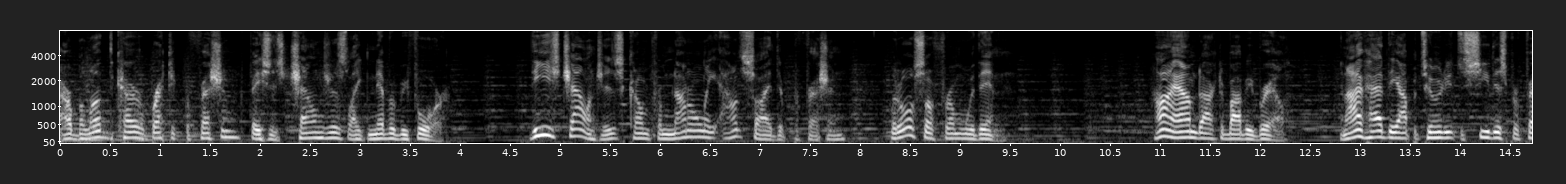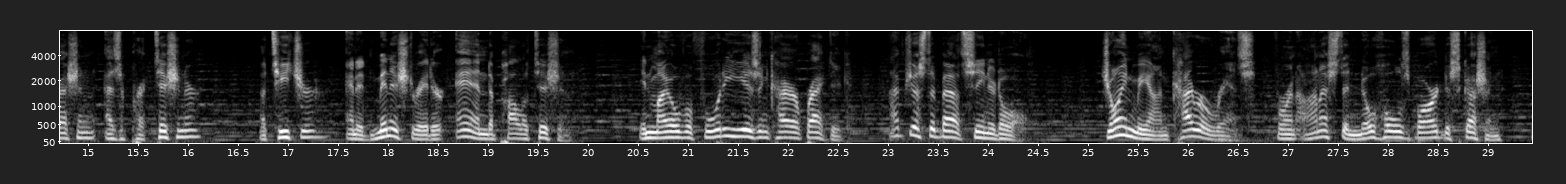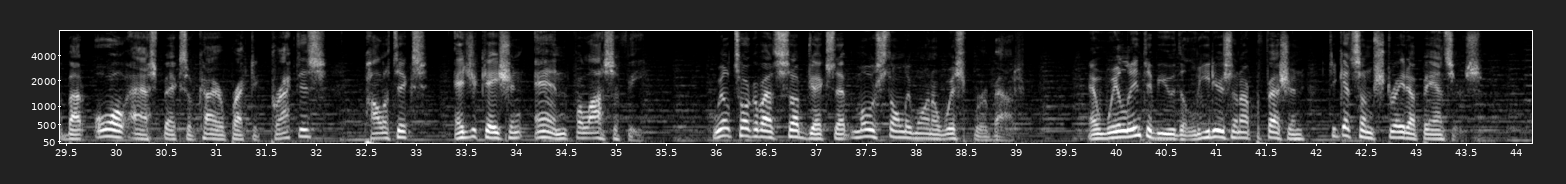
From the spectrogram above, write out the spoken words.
our beloved chiropractic profession faces challenges like never before. These challenges come from not only outside the profession, but also from within. Hi, I'm Dr. Bobby Braille, and I've had the opportunity to see this profession as a practitioner, a teacher, an administrator, and a politician. In my over 40 years in chiropractic, I've just about seen it all. Join me on Chiro Rants for an honest and no holds barred discussion about all aspects of chiropractic practice, politics, education, and philosophy. We'll talk about subjects that most only want to whisper about. And we'll interview the leaders in our profession to get some straight up answers.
